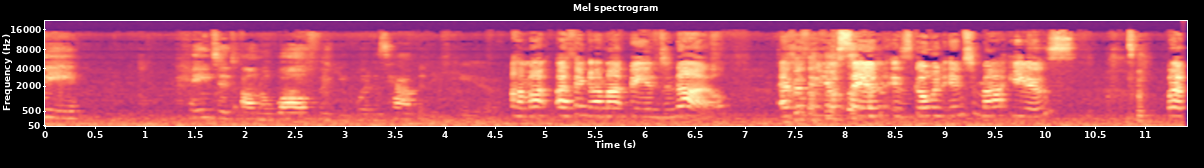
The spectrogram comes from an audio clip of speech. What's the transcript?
we paint it on a wall for you what is happening here? I might. I think I might be in denial. Everything you're saying is going into my ears, but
